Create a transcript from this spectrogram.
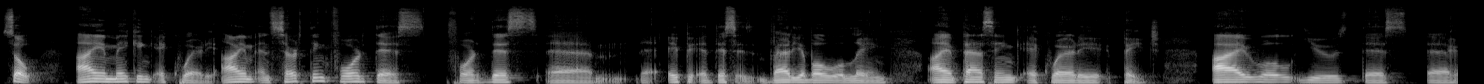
So i am making a query. I am inserting for this for this um, uh, API, uh, this is variable link i am passing a query page. I will use this uh,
